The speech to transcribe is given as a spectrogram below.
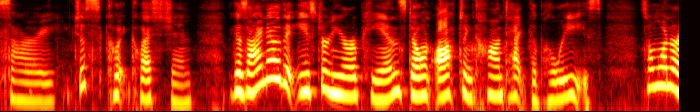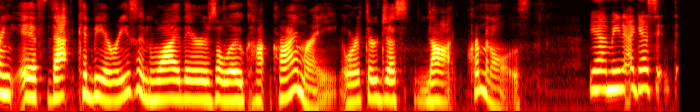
sorry. Just a quick question. Because I know that Eastern Europeans don't often contact the police. So I'm wondering if that could be a reason why there's a low co- crime rate or if they're just not criminals. Yeah, I mean, I guess it,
